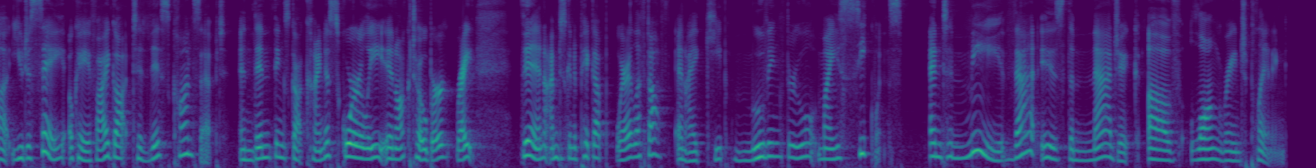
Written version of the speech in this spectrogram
Uh, you just say, okay, if I got to this concept and then things got kind of squirrely in October, right? Then I'm just going to pick up where I left off and I keep moving through my sequence. And to me, that is the magic of long range planning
